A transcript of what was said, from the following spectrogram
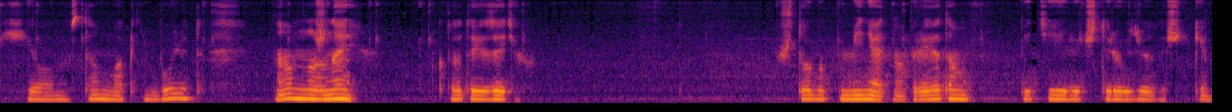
Хил у нас там, маг не будет. Нам нужны кто-то из этих. Чтобы поменять, но при этом пяти или четырех звездочники.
